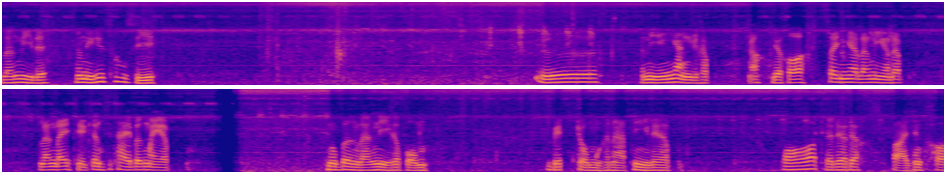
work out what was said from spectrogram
หลังนี้เด้หลังนี้คือส่องสีเอออันนี้ยังยั่งอยู่ครับ เอาเดี๋ยวขอใส่เงี้ยลังนี้กันครับ หลังใดถือกันที่ไทยเบิ้งใหม่ครับมาเบิ้งหลังนี้ครับผม เบ็ดจมขนาดนี้เลยครับป๊อดเดี๋ยวเดี๋ยวเดี๋ยวป่ายังคอ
